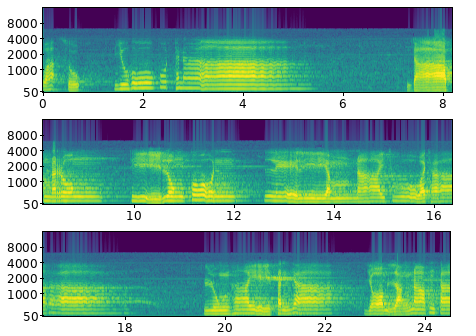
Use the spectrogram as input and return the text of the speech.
วสุยุทธนา ดาบนรงที่ลงก้นเล่เหลี่ยมนายชั่วช้า ลุงให้สัญญา ยอมหลังน้ำตา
